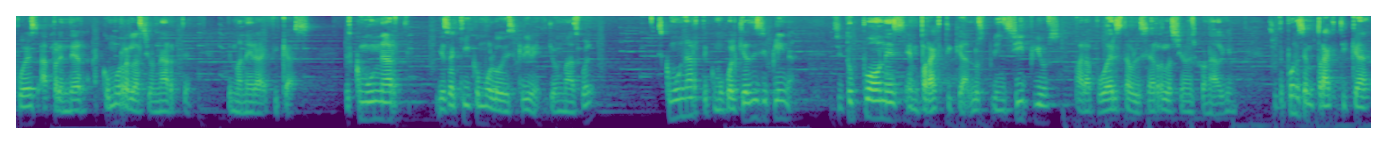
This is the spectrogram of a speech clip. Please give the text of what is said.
puedes aprender a cómo relacionarte de manera eficaz. Es como un arte, y es aquí como lo describe John Maswell. Es como un arte, como cualquier disciplina. Si tú pones en práctica los principios para poder establecer relaciones con alguien, si tú pones en práctica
